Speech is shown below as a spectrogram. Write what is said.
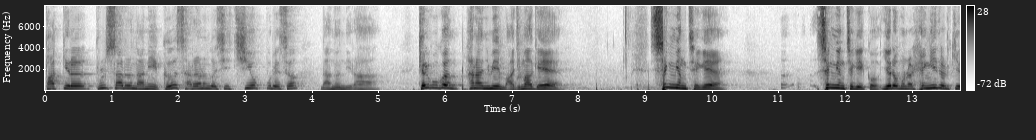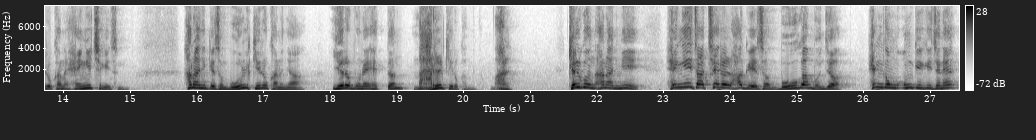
받기를 불사르나니 그 사르는 것이 지옥불에서 나느니라. 결국은 하나님이 마지막에 생명책에 생명책이 있고 여러분을 행위를 기록하는 행위책이 있습니다. 하나님께서 뭘 기록하느냐? 여러분의 했던 말을 기록합니다. 말. 결국은 하나님이 행위 자체를 하기 위해서 뭐가 먼저 행동 옮기기 전에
